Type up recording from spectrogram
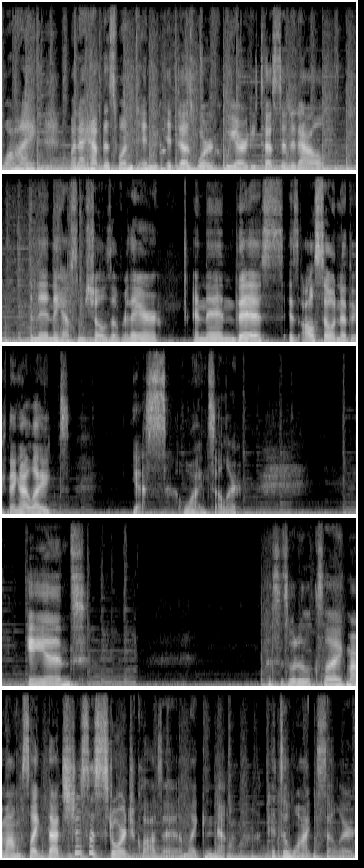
why? When I have this one and it does work, we already tested it out. And then they have some shelves over there. And then this is also another thing I liked. Yes, wine cellar. And this is what it looks like. My mom's like, that's just a storage closet. I'm like, no, it's a wine cellar.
